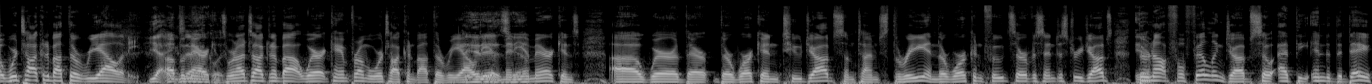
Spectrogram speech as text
uh, we're talking about the reality Yeah, of exactly. Americans. We're not talking about where it came from. We're talking about the reality It of many yeah. Americans, uh, where they're they're working two jobs, sometimes three, and they're working food service industry jobs. They're Yeah. not fulfilling jobs. So at the end of the day,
